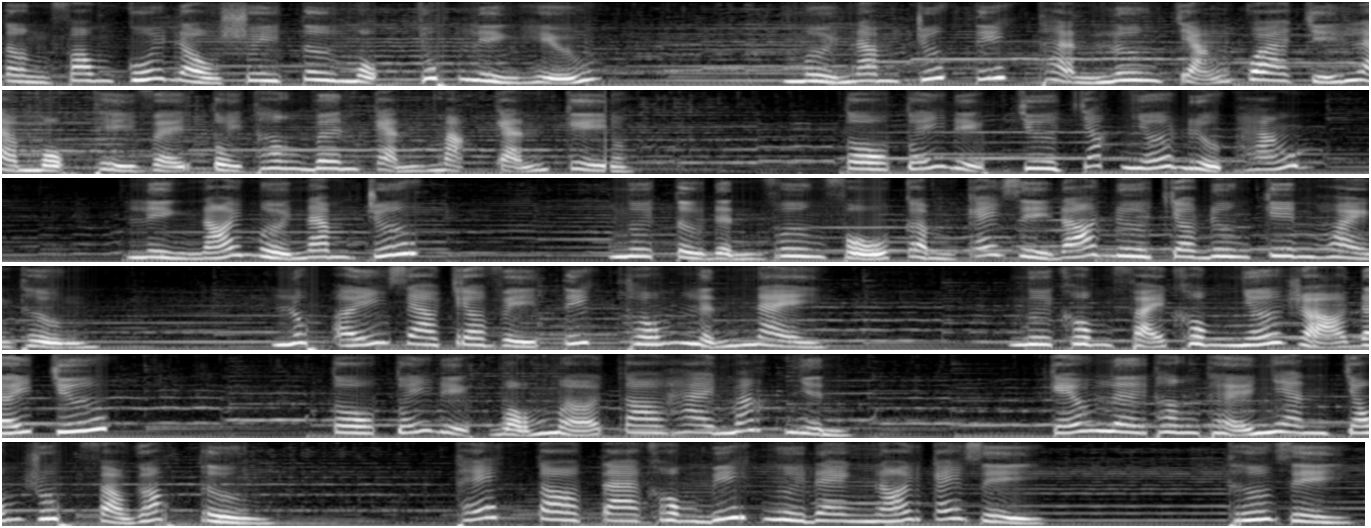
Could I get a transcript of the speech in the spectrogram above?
Tần Phong cúi đầu suy tư một chút liền hiểu. Mười năm trước Tiết Thành Lương chẳng qua chỉ là một thị vệ tùy thân bên cạnh mặt cảnh kìa. Tô Tuế Điệp chưa chắc nhớ được hắn. Liền nói 10 năm trước, Ngươi từ định vương phủ cầm cái gì đó đưa cho đương kim hoàng thượng. Lúc ấy giao cho vị tiết thống lĩnh này. Ngươi không phải không nhớ rõ đấy chứ? Tô Tuế Điệp bỗng mở to hai mắt nhìn. Kéo lê thân thể nhanh chóng rút vào góc tường. Thét to, ta không biết ngươi đang nói cái gì. Thứ gì?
